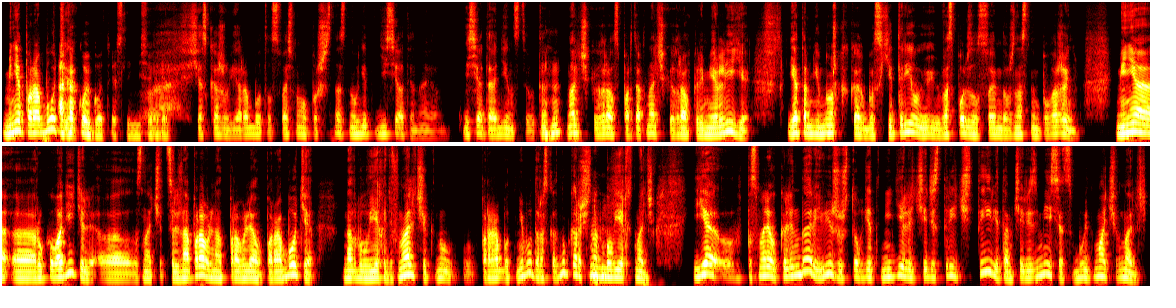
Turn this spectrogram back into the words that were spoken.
Мне по работе... А какой год, если не секрет? Сейчас скажу, я работал с 8 по 16, ну где-то 10, наверное. 10 11 вот так. Вот. Нальчик играл, Спартак Нальчик играл в премьер-лиге. Я там немножко как бы схитрил и воспользовался своим должностным положением. Меня э, руководитель, э, значит, целенаправленно отправлял по работе. Надо было ехать в Нальчик. Ну, про работу не буду рассказывать. Ну, короче, надо было ехать в Нальчик. И я э, посмотрел календарь и вижу, что где-то недели через 3-4, там через месяц будет матч в Нальчике.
